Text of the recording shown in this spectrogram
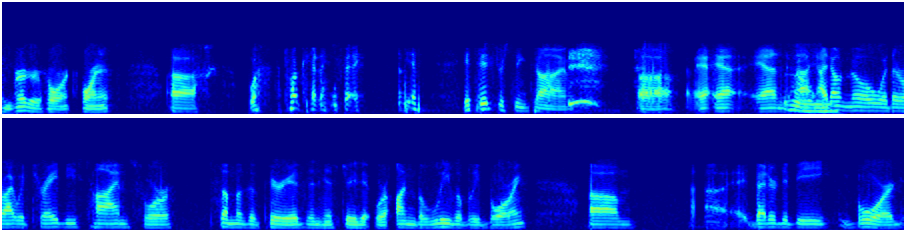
Murder horn, hornets. Uh, what, what can I say? It, it's interesting time, uh, and, and I, I don't know whether I would trade these times for some of the periods in history that were unbelievably boring. Um, uh, better to be bored,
